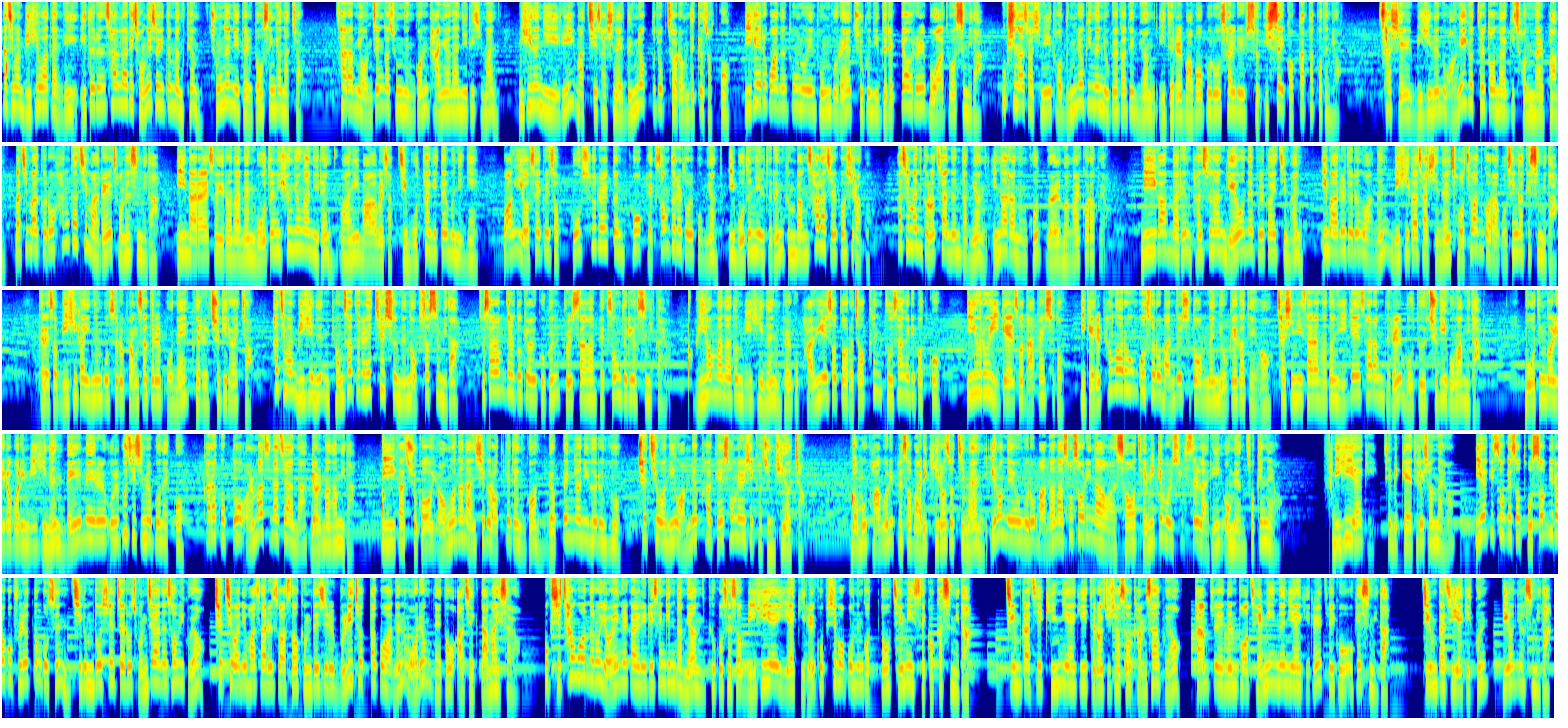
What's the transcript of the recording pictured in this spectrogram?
하지만 미희와 달리 이들은 살 날이 정해져 있는 만큼 죽는 이들도 생겨났죠. 사람이 언젠가 죽는 건 당연한 일이지만 미희는 이 일이 마치 자신의 능력 부족처럼 느껴졌고 이계라고 하는 통로인 동굴에 죽은 이들의 뼈를 모아두었습니다. 혹시나 자신이 더 능력 있는 요괴가 되면 이들을 마법으로 살릴 수 있을 것 같았거든요. 사실 미희는 왕의 곁을 떠나기 전날 밤 마지막으로 한 가지 말을 전했습니다. 이 나라에서 일어나는 모든 흉흉한 일은 왕이 마음을 잡지 못하기 때문이니 왕이 여색을 접고 술을 끊고 백성들을 돌보면 이 모든 일들은 금방 사라질 것이라고. 하지만 그렇지 않는다면 이 나라는 곧 멸망할 거라고요. 미희가 한 말은 단순한 예언에 불과했지만 이 말을 들은 왕은 미희가 자신을 저주한 거라고 생각했습니다. 그래서 미희가 있는 곳으로 병사들을 보내 그를 죽이려 했죠. 하지만 미희는 병사들을 해칠 수는 없었습니다. 저 사람들도 결국은 불쌍한 백성들이었으니까요. 위험만 하던 미희는 결국 바위에서 떨어져 큰 부상을 입었고 이후로 이계에서 나갈 수도 이계를 평화로운 곳으로 만들 수도 없는 요괴가 되어 자신이 사랑하던 이계의 사람들을 모두 죽이고 맙니다. 모든 걸 잃어버린 미희는 매일매일을 울부짖으며 보냈고 가라국도 얼마 지나지 않아 멸망합니다. 미희가 죽어 영원한 안식을 얻게 된 건 몇백 년이 흐른 후 최치원이 완벽하게 소멸시켜준 뒤였죠. 너무 광어립해서 말이 길어졌지만 이런 내용으로 만화나 소설이 나와서 재밌게 볼 수 있을 날이 오면 좋겠네요. 미희 이야기 재밌게 들으셨나요? 이야기 속에서 도섬이라고 불렸던 곳은 지금도 실제로 존재하는 섬이고요. 최치원이 화살을 쏴서 금돼지를 물리쳤다고 하는 월영대도 아직 남아있어요. 혹시 창원으로 여행을 갈 일이 생긴다면 그곳에서 미희의 이야기를 곱씹어보는 것도 재미있을 것 같습니다. 지금까지 긴 이야기 들어주셔서 감사하고요. 다음 주에는 더 재미있는 이야기를 들고 오겠습니다. 지금까지 이야기꾼 리언이었습니다.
